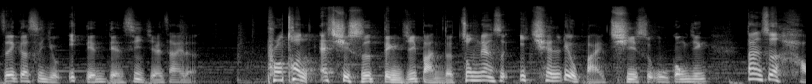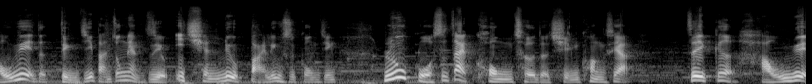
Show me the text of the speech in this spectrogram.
这个是有一点点细节在的。Proton H10 顶级版的重量是一千六百七十五公斤，但是豪越的顶级版重量只有一千六百六十公斤。如果是在空车的情况下，这个豪越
